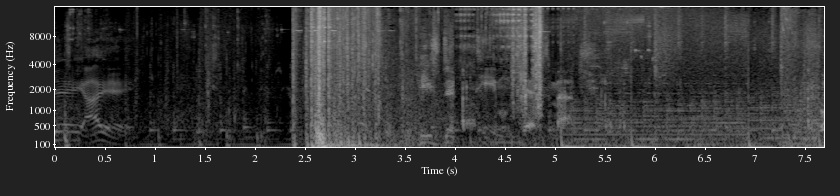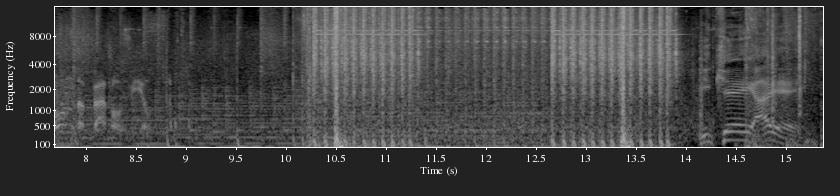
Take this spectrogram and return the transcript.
EKIA. He's dead. Team deathmatch. On the battlefield. EKIA.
